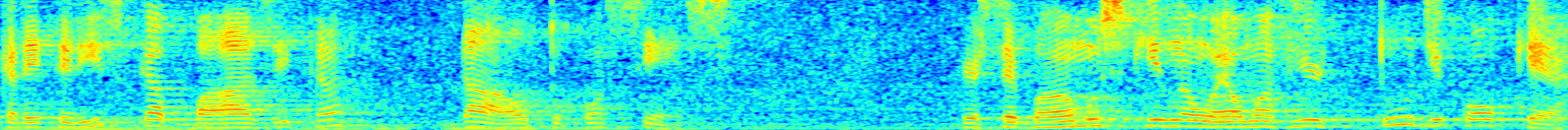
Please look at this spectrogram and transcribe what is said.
característica básica da autoconsciência. Percebamos que não é uma virtude qualquer,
